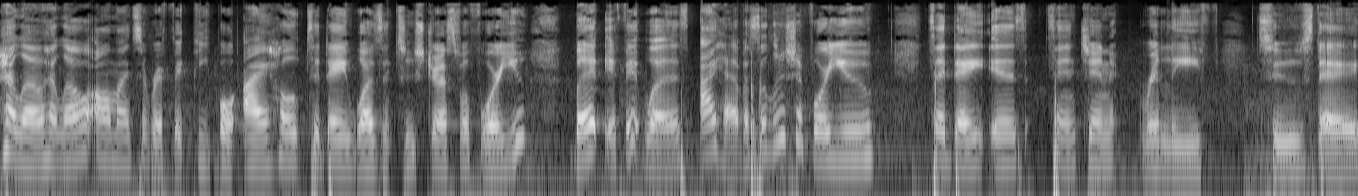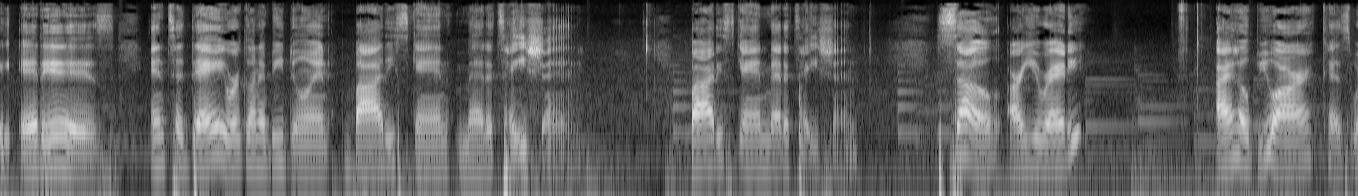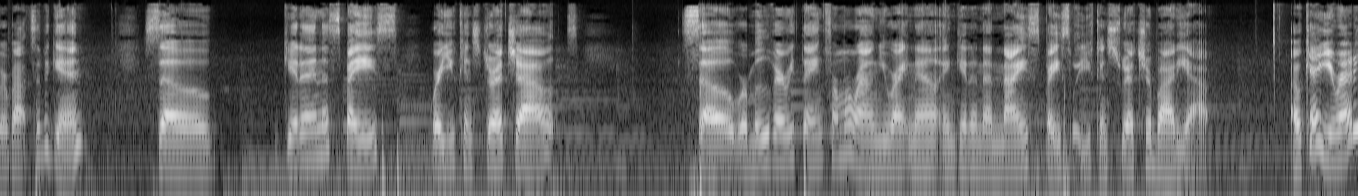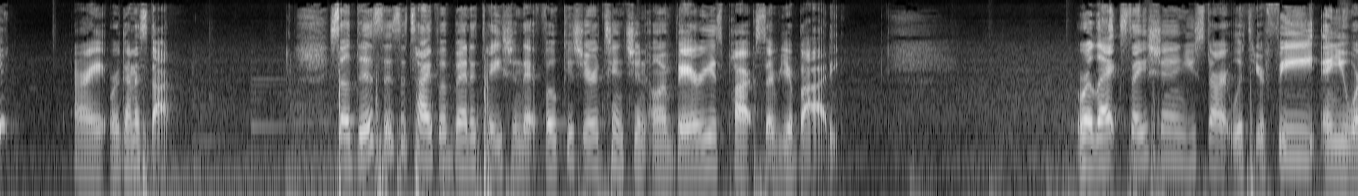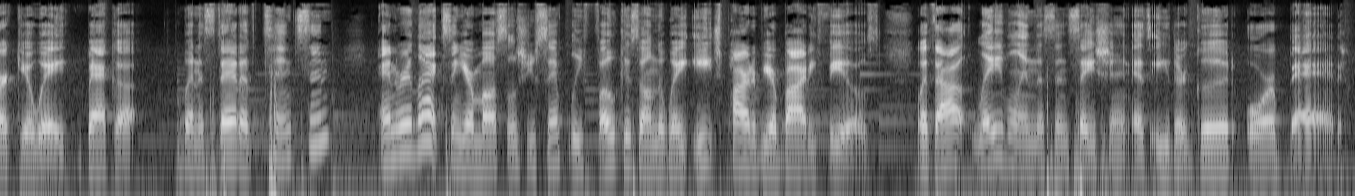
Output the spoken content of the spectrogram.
Hello, hello, all my terrific people. I hope today wasn't too stressful for you, but if it was, I have a solution for you. Today is Tension Relief Tuesday. It is. And today we're going to be doing body scan meditation. Body scan meditation. So, are you ready? I hope you are because we're about to begin. So, get in a space where you can stretch out. So, remove everything from around you right now and get in a nice space where you can stretch your body out. Okay, you ready? All right, we're going to start. So, this is a type of meditation that focus your attention on various parts of your body. Relaxation, you start with your feet and you work your way back up. But instead of tensing and relaxing your muscles, you simply focus on the way each part of your body feels without labeling the sensation as either good or bad.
